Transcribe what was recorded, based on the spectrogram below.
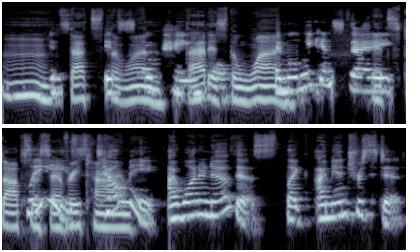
mm, it's, that's it's the one. So that is the one. And when we can say, it stops us every time. Tell me, I want to know this. Like I'm interested.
